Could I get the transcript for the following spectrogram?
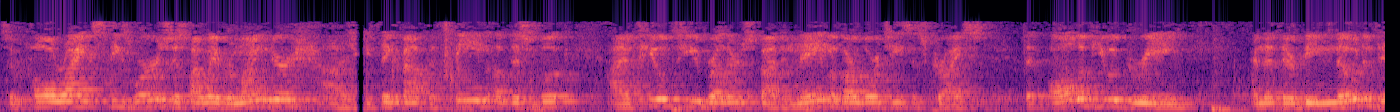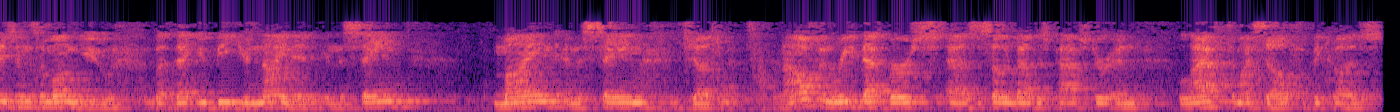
So Paul writes these words just by way of reminder. Uh, as you think about the theme of this book, I appeal to you, brothers, by the name of our Lord Jesus Christ, that all of you agree and that there be no divisions among you, but that you be united in the same mind and the same judgment. And I often read that verse as a Southern Baptist pastor and laugh to myself because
